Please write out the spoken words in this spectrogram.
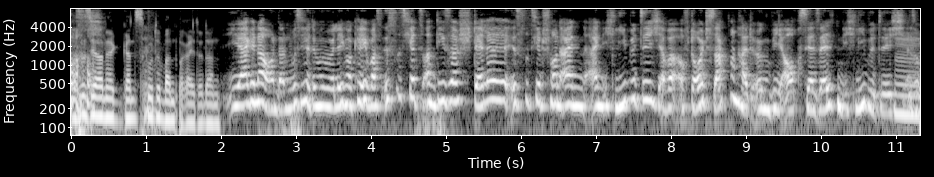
Das ist ja eine ganz gute Bandbreite dann. Ja, genau. Und dann muss ich halt immer überlegen, okay, was ist es jetzt an dieser Stelle? Ist es jetzt schon ein, ein Ich liebe dich? Aber auf Deutsch sagt man halt irgendwie auch sehr selten Ich liebe dich. Mhm. Also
